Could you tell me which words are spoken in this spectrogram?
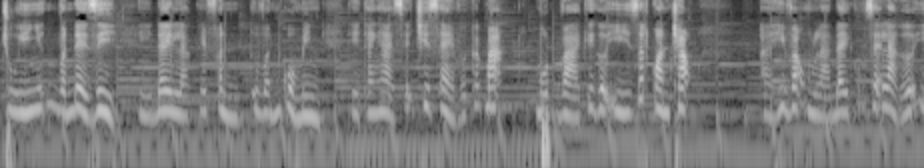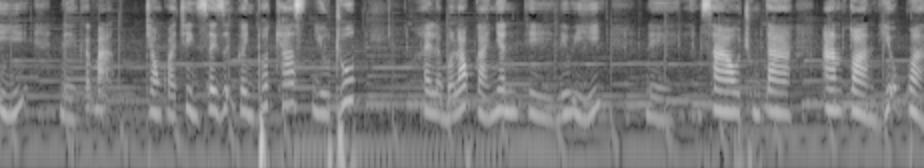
chú ý những vấn đề gì? Thì đây là cái phần tư vấn của mình. Thì Thanh Hải sẽ chia sẻ với các bạn một vài cái gợi ý rất quan trọng à, hy vọng là đây cũng sẽ là gợi ý để các bạn trong quá trình xây dựng kênh podcast YouTube hay là blog cá nhân thì lưu ý để làm sao chúng ta an toàn, hiệu quả,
